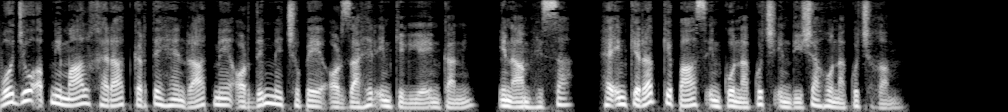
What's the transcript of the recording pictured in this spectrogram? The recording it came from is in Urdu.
وہ جو اپنی مال خیرات کرتے ہیں رات میں اور دن میں چھپے اور ظاہر ان کے لیے ان کا انعام حصہ ہے، ان کے رب کے پاس ان کو نہ کچھ اندیشہ ہو نہ کچھ غم۔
